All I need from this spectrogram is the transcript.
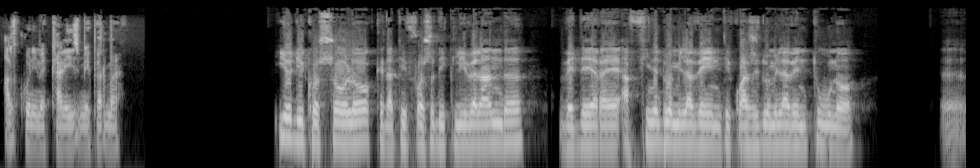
alcuni meccanismi per me. Io dico solo che da tifoso di Cleveland vedere a fine 2020, quasi 2021, eh,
